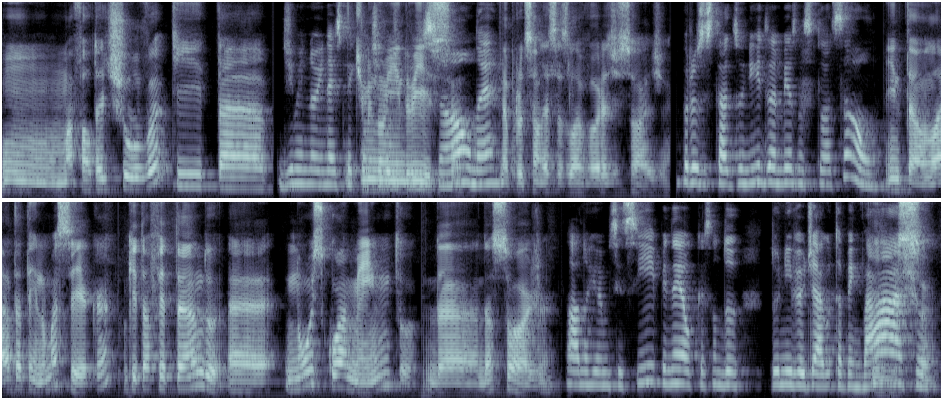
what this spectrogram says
um, uma falta de chuva que está diminuindo a expectativa diminuindo de produção, isso, né? Na produção dessas lavouras de soja. Para os Estados Unidos é a mesma situação? Então, lá está tendo uma seca, o que está afetando é, no escoamento da, da soja. Lá no Rio Mississippi, né? A questão do do nível de água está bem baixo. Isso.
